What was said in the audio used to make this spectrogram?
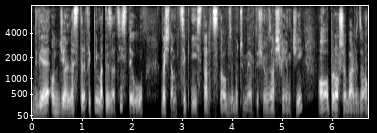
dwie oddzielne strefy klimatyzacji z tyłu. Weź tam cyknij start stop, zobaczymy jak to się zaświęci. O, proszę bardzo.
